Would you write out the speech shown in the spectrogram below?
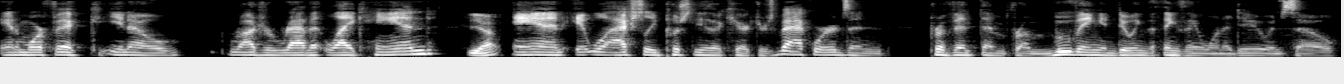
anamorphic, you know, Roger Rabbit like hand Yep. and it will actually push the other characters backwards and prevent them from moving and doing the things they want to do. And so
